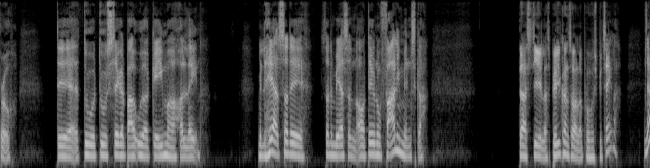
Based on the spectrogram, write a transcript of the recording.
bro. Det er, du, du er sikkert bare ud og game og holde lagen. Men her, så er det, så er det mere sådan, og det er jo nogle farlige mennesker. Der stjæler spilkonsoller på hospitaler? Ja,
